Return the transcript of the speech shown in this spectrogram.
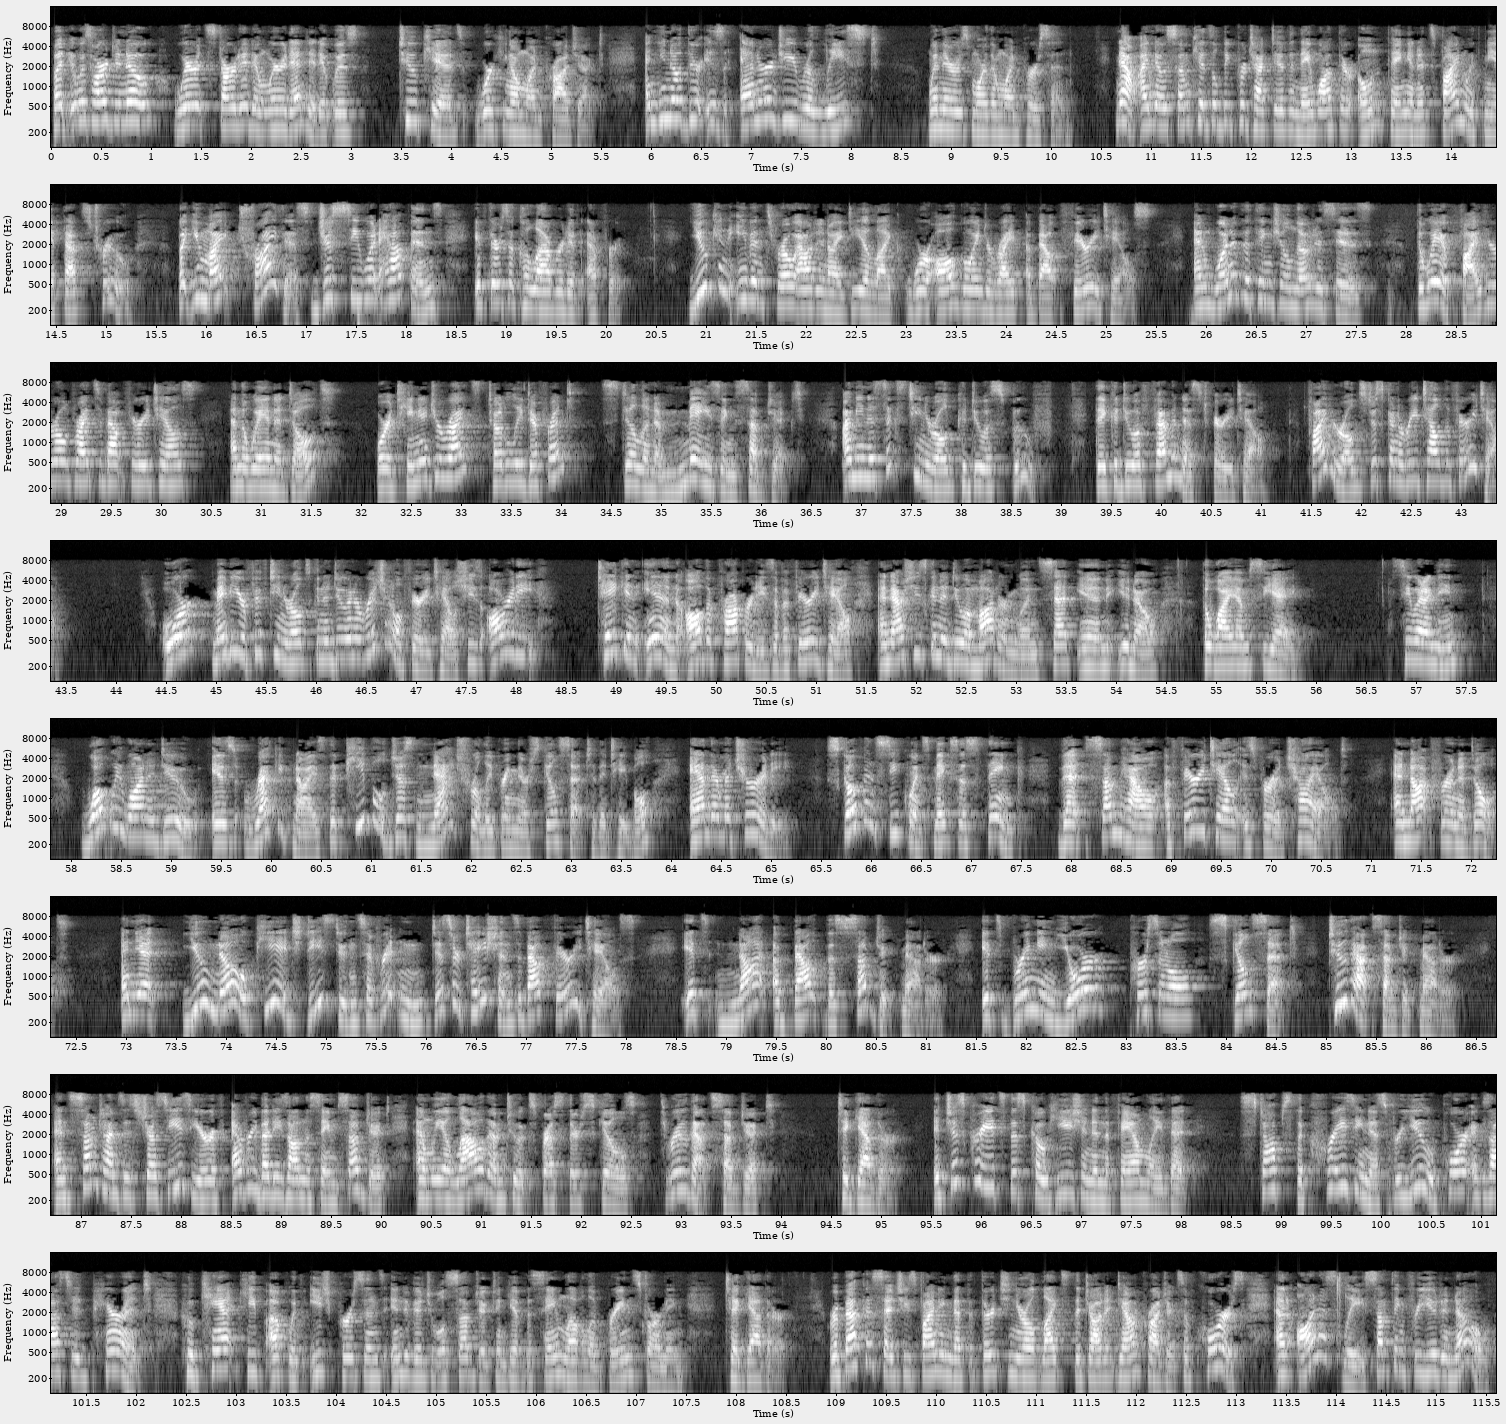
But it was hard to know where it started and where it ended. It was two kids working on one project. And you know, there is energy released when there is more than one person. Now, I know some kids will be protective and they want their own thing, and it's fine with me if that's true. But you might try this. Just see what happens if there's a collaborative effort. You can even throw out an idea like, we're all going to write about fairy tales. And one of the things you'll notice is the way a five year old writes about fairy tales and the way an adult or a teenager writes, totally different. Still an amazing subject. I mean, a 16 year old could do a spoof. They could do a feminist fairy tale. Five year old's just going to retell the fairy tale. Or maybe your 15 year old's going to do an original fairy tale. She's already taken in all the properties of a fairy tale and now she's going to do a modern one set in, you know, the YMCA. See what I mean? What we want to do is recognize that people just naturally bring their skill set to the table and their maturity. Scope and sequence makes us think that somehow a fairy tale is for a child and not for an adult. And yet, you know, PhD students have written dissertations about fairy tales. It's not about the subject matter. It's bringing your personal skill set to that subject matter. And sometimes it's just easier if everybody's on the same subject and we allow them to express their skills through that subject together. It just creates this cohesion in the family that stops the craziness for you, poor exhausted parent who can't keep up with each person's individual subject and give the same level of brainstorming together. Rebecca said she's finding that the 13 year old likes the Jot It Down projects, of course. And honestly, something for you to know.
